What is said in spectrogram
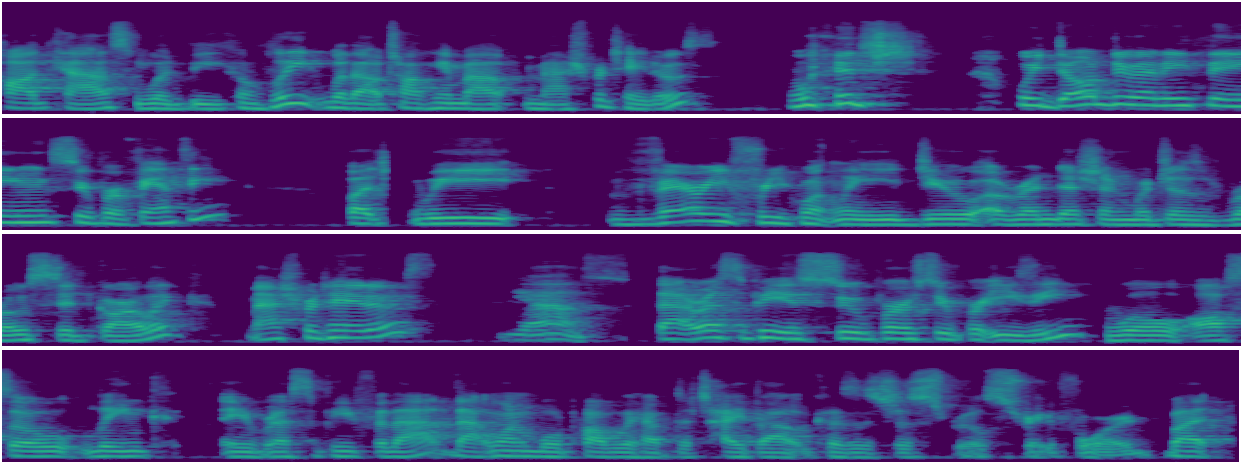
podcast would be complete without talking about mashed potatoes, which we don't do anything super fancy, but we very frequently do a rendition, which is roasted garlic mashed potatoes. Yes. That recipe is super, super easy. We'll also link a recipe for that. That one we'll probably have to type out because it's just real straightforward. But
